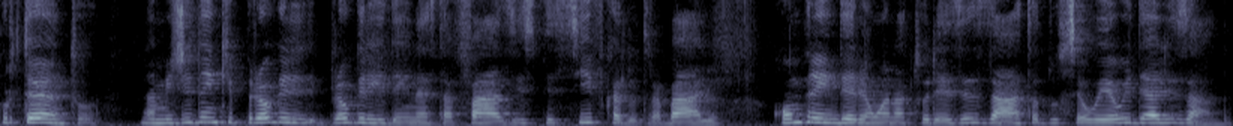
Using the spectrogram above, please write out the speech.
Portanto, na medida em que progridem nesta fase específica do trabalho, compreenderão a natureza exata do seu eu idealizado,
